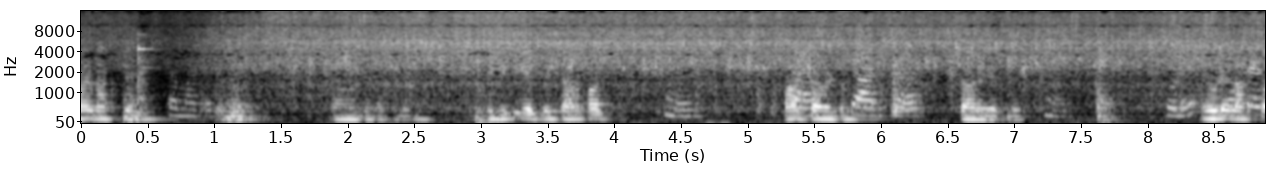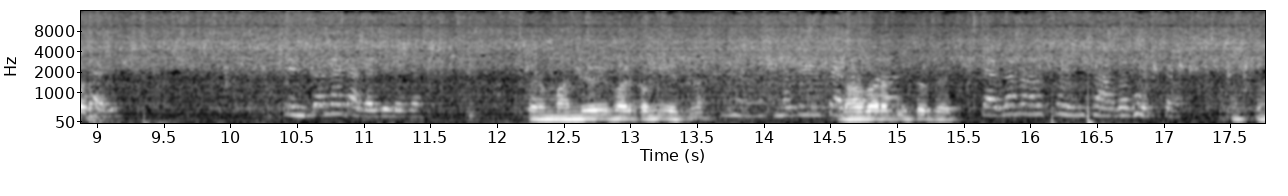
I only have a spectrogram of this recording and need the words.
काय टाकते. टमाटर टोमॅटो टाकले. हे किती घेतले? चार पाच. पाच टोमॅटो चार चार. चार घेतले. थोडे एवढे लागतात? कारण मांदळी फार कमी आहेत ना. दहा बारा पीसच आहेत. अच्छा.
